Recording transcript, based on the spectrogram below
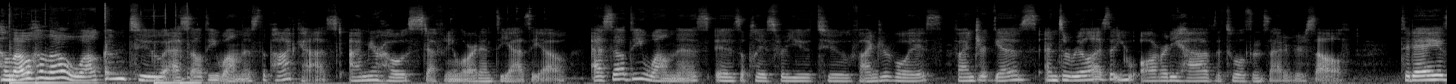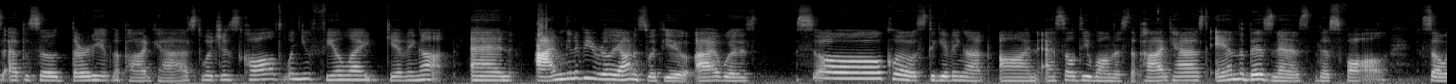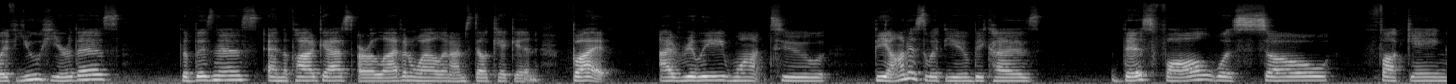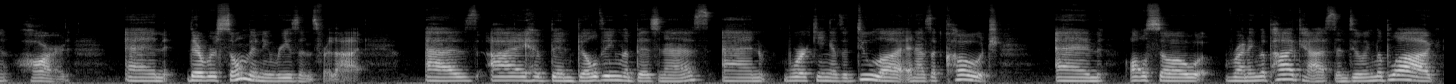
Hello, hello. Welcome to SLD Wellness, the podcast. I'm your host, Stephanie Lord. SLD Wellness is a place for you to find your voice, find your gifts, and to realize that you already have the tools inside of yourself. Today is episode 30 of the podcast, which is called When You Feel Like Giving Up. And I'm going to be really honest with you. I was so close to giving up on SLD Wellness, the podcast, and the business this fall. So if you hear this, the business and the podcast are alive and well, and I'm still kicking. But I really want to be honest with you because this fall was so fucking hard. And there were so many reasons for that. As I have been building the business and working as a doula and as a coach, and also running the podcast and doing the blog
